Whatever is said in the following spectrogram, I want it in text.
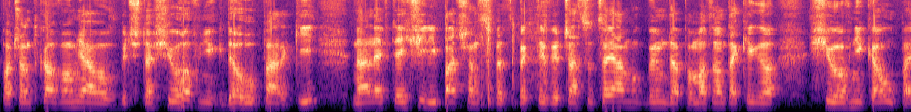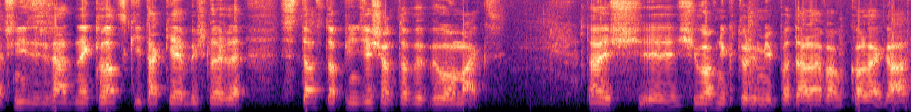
Początkowo miało być to siłownik do uparki, no ale w tej chwili patrząc z perspektywy czasu, co ja mógłbym za pomocą takiego siłownika upać? Nic, żadne klocki takie, myślę, że 100-150 to by było maks. To jest e, siłownik, który mi podalewał kolega,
